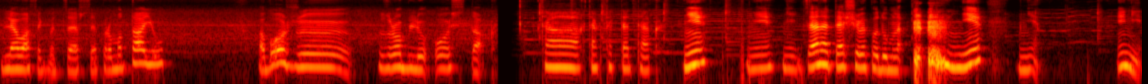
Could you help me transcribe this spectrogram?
для вас якби це все промотаю. Або ж е, зроблю ось так. Так, так, так, так, так. Ні, ні, ні. Це не те, що ви подумали. ні, ні. І ні.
